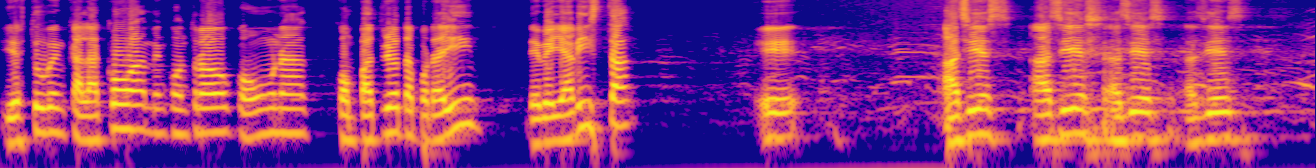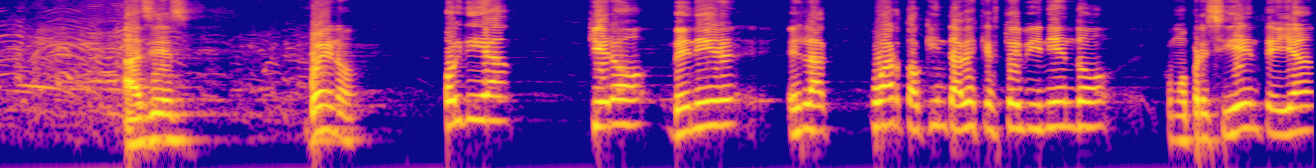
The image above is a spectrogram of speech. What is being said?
y estuve en Calacoa, me he encontrado con una compatriota por ahí, de Bellavista. Eh, así es, así es, así es, así es. Así es. Bueno, hoy día quiero venir, es la cuarta o quinta vez que estoy viniendo como presidente ya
